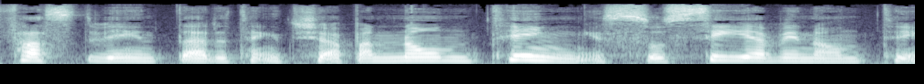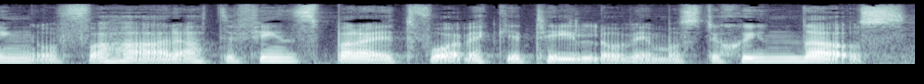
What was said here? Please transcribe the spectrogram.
fast vi inte hade tänkt köpa någonting så ser vi någonting och får höra att det finns bara i två veckor till och vi måste skynda oss.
